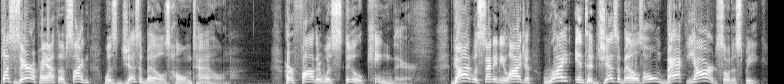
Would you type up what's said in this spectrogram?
Plus, Zarephath of Sidon was Jezebel's hometown. Her father was still king there. God was sending Elijah right into Jezebel's own backyard, so to speak.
